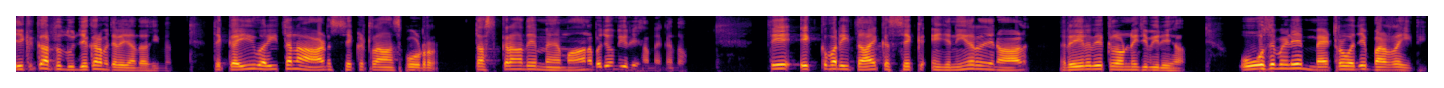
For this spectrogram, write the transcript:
ਇੱਕ ਘਰ ਤੋਂ ਦੂਜੇ ਘਰ ਮੈਂ ਚਲੇ ਜਾਂਦਾ ਸੀ ਮੈਂ। ਤੇ ਕਈ ਵਾਰੀ ਧਨਾੜ, ਸਿੱਖ ਟਰਾਂਸਪੋਰਟਰ ਤਸਕਰਾਂ ਦੇ ਮਹਿਮਾਨ ਵਜੋਂ ਵੀ ਰਿਹਾ ਮੈਂ ਕਹਿੰਦਾ। ਤੇ ਇੱਕ ਵਾਰੀ ਤਾਂ ਇੱਕ ਸਿੱਖ ਇੰਜੀਨੀਅਰ ਦੇ ਨਾਲ ਰੇਲਵੇ ਕਲੋਨੀ 'ਚ ਵੀ ਰਿਹਾ। ਉਸ ਵੇਲੇ ਮੈਟਰੋ ਅਜੇ ਬਣ ਰਹੀ ਸੀ।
